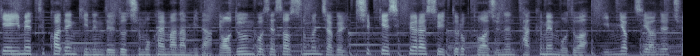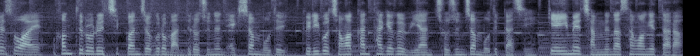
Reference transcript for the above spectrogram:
게임에 특화된 기능들도 주목할 만합니다. 어두운 곳에서 숨은 적을 쉽게 식별할 수 있도록 도와주는 다크맨 모드와 입력 지연을 최소화해 컨트롤을 직관적으로 만들어주는 액션 모드 그리고 정확한 타격을 위한 조준점 모드까지 게임의 장르나 상황에 따라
